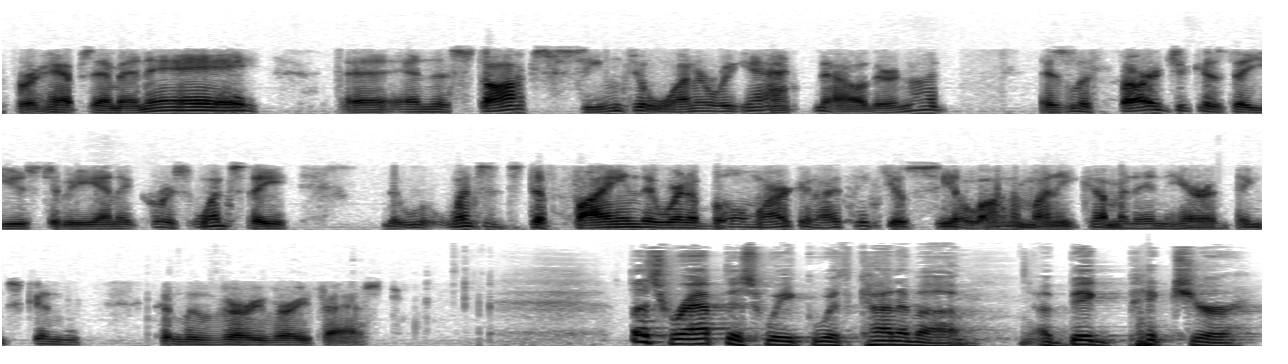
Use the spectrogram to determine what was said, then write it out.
perhaps M and A, uh, and the stocks seem to want to react now. They're not as lethargic as they used to be, and of course, once they once it's defined that we're in a bull market, I think you'll see a lot of money coming in here, and things can can move very very fast. Let's wrap this week with kind of a, a big picture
